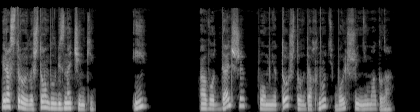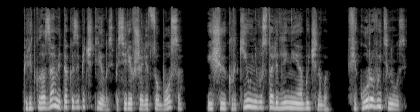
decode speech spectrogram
и расстроилась, что он был без начинки. И... А вот дальше помню то, что вдохнуть больше не могла. Перед глазами так и запечатлелось посеревшее лицо босса. Еще и клыки у него стали длиннее обычного. Фигура вытянулась,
